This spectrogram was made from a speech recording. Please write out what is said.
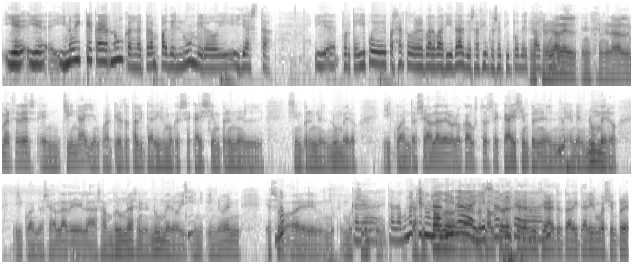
Y, no hay que caer nunca en la trampa del número y ya está. Eh, porque allí puede pasar todas las barbaridades haciendo ese tipo de cálculos. En general, en general, Mercedes, en China y en cualquier totalitarismo que se cae siempre en el, siempre en el número. Y cuando se habla del holocausto se cae siempre en el, en el número. Y cuando se habla de las hambrunas en el número. Y, y, no en eso. Eh, cada, uno tiene una vida los autores que denuncian el totalitarismo siempre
